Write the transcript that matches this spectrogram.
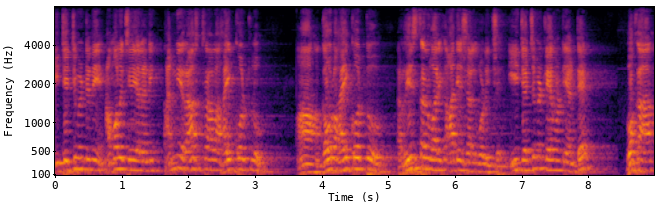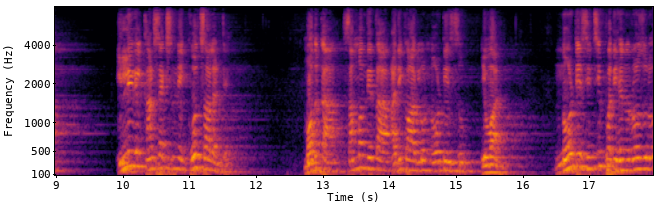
ఈ జడ్జిమెంట్ని అమలు చేయాలని అన్ని రాష్ట్రాల హైకోర్టులు ఆ గౌరవ హైకోర్టు రిజిస్టర్ వారికి ఆదేశాలు కూడా ఇచ్చాయి. ఈ జడ్జిమెంట్లు ఏమంటాయి అంటే ఒక ఇల్లీగల్ కన్స్ట్రక్షన్ని కూల్చాలంటే మొదట సంబంధిత అధికారులు నోటీసు ఇవ్వాలి. నోటీస్ ఇచ్చి పదిహేను రోజులు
